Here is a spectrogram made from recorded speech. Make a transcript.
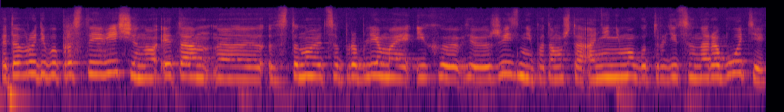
Это вроде бы простые вещи, но это э, становится проблемой их э, жизни, потому что они не могут трудиться на работе,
